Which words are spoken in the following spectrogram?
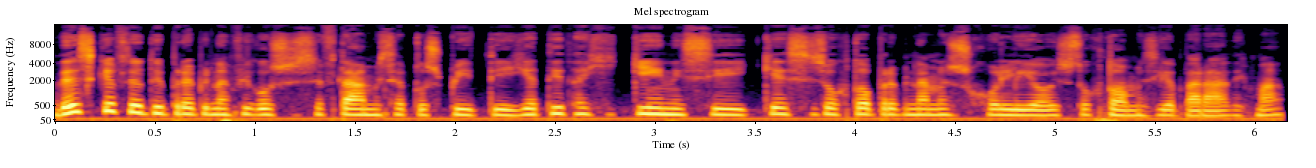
Δεν σκέφτεται ότι πρέπει να φύγω στις 7.30 από το σπίτι, γιατί θα έχει κίνηση και στις 8 πρέπει να είμαι στο σχολείο, ή στις 8.30 για παράδειγμα.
